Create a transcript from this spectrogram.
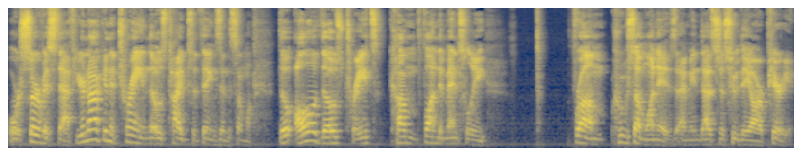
or service staff. You're not going to train those types of things into someone. All of those traits come fundamentally from who someone is. I mean, that's just who they are, period.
